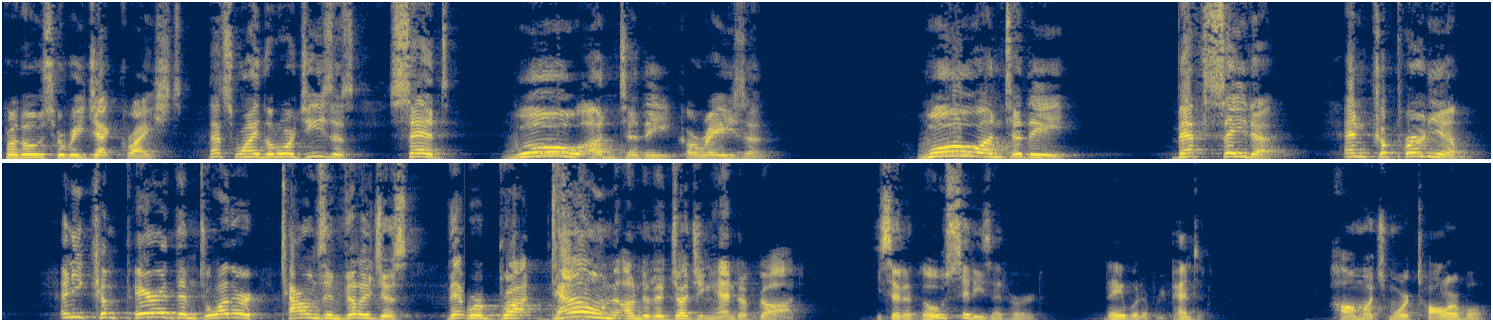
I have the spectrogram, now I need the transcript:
for those who reject Christ. That's why the Lord Jesus said, Woe unto thee, Chorazin! Woe unto thee, Bethsaida and Capernaum! And he compared them to other towns and villages that were brought down under the judging hand of God. He said if those cities had heard, they would have repented. How much more tolerable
